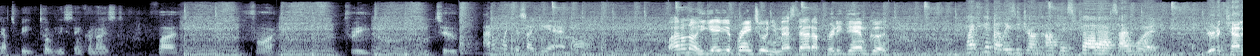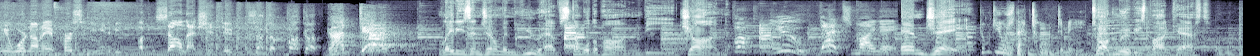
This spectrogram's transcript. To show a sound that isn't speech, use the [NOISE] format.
We have to be totally synchronized. Five, four, three, two. I don't like this idea at all. Well, I don't know. He gave you a brain too, and you messed that up pretty damn good. If I could get that lazy drunk off his fat ass, I would. You're an Academy Award nominated person. You need to be fucking selling that shit, dude. Shut the fuck up. God damn it! Ladies and gentlemen, you have stumbled upon the John Fuck you! That's my name! and Jay Don't use that tone to me. Talk Movies Podcast.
